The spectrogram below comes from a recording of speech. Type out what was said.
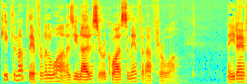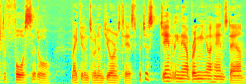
Keep them up there for a little while. As you notice, it requires some effort after a while. Now, you don't have to force it or make it into an endurance test, but just gently now bringing your hands down,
